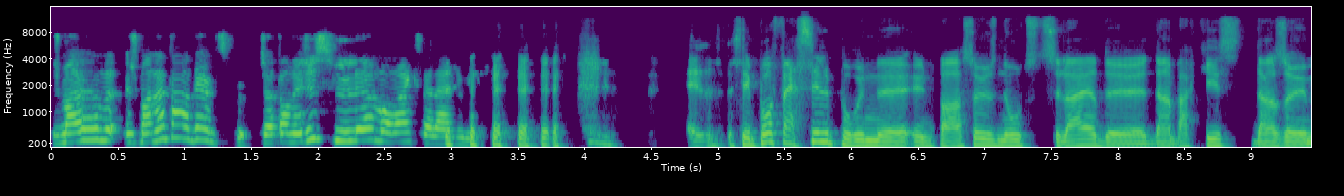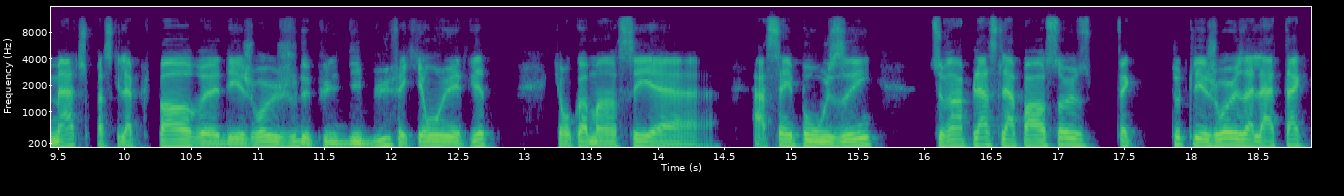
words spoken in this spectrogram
Je m'en attendais un petit peu. J'attendais juste le moment que ça allait arriver. c'est pas facile pour une, une passeuse non titulaire d'embarquer dans un match parce que la plupart des joueurs jouent depuis le début, fait qu'ils ont un rythme qui ont commencé à, s'imposer. Tu remplaces la passeuse, fait que toutes les joueuses à l'attaque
